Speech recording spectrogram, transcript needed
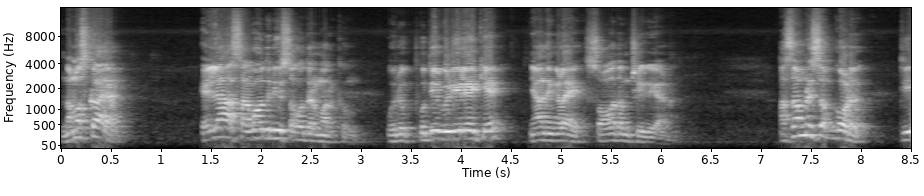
നമസ്കാരം. എല്ലാ സഹോദരി സഹോദരന്മാർക്കും ഒരു പുതിയ വീഡിയോയിലേക്ക് ഞാൻ നിങ്ങളെ സ്വാഗതം ചെയ്യുകയാണ്. Assemblies of God T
